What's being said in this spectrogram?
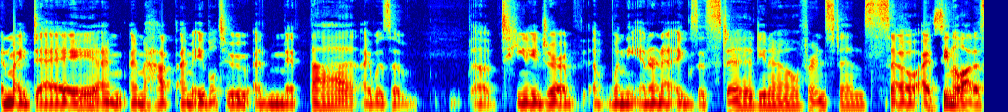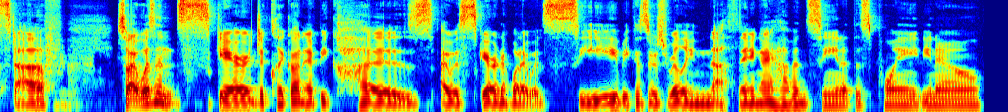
in my day. I'm I'm hap- I'm able to admit that I was a, a teenager of, of when the internet existed. You know, for instance. So I've seen a lot of stuff. So I wasn't scared to click on it because I was scared of what I would see because there's really nothing I haven't seen at this point, you know.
